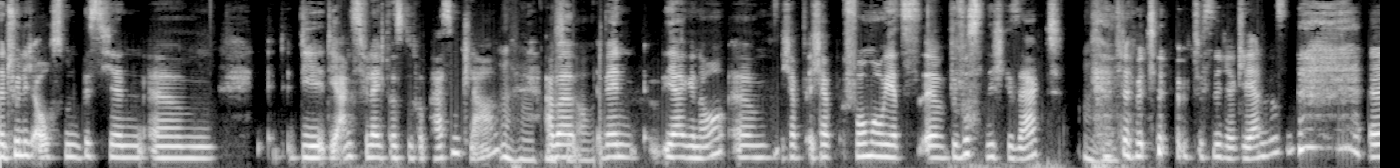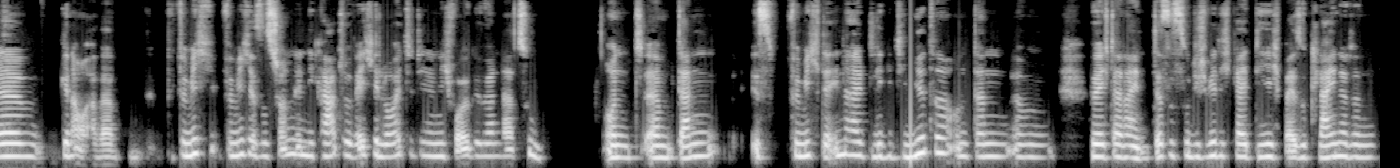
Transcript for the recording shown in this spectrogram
natürlich auch so ein bisschen ähm, die, die Angst vielleicht was zu verpassen, klar. Mhm, Aber wenn, ja genau, ähm, ich habe ich hab FOMO jetzt äh, bewusst nicht gesagt, mhm. damit, damit wir es nicht erklären müssen. Ähm, genau, aber für mich, für mich ist es schon ein Indikator, welche Leute, denen ich folge, gehören dazu. Und ähm, dann ist für mich der Inhalt legitimierter und dann ähm, höre ich da rein. Das ist so die Schwierigkeit, die ich bei so kleineren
